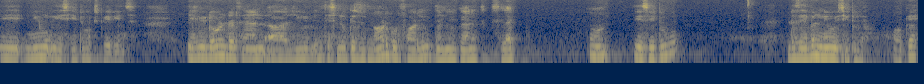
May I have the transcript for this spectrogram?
e new ec2 experience. If you don't understand uh, you this look is not good for you then you can select on ec2 disable new ec2 okay?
